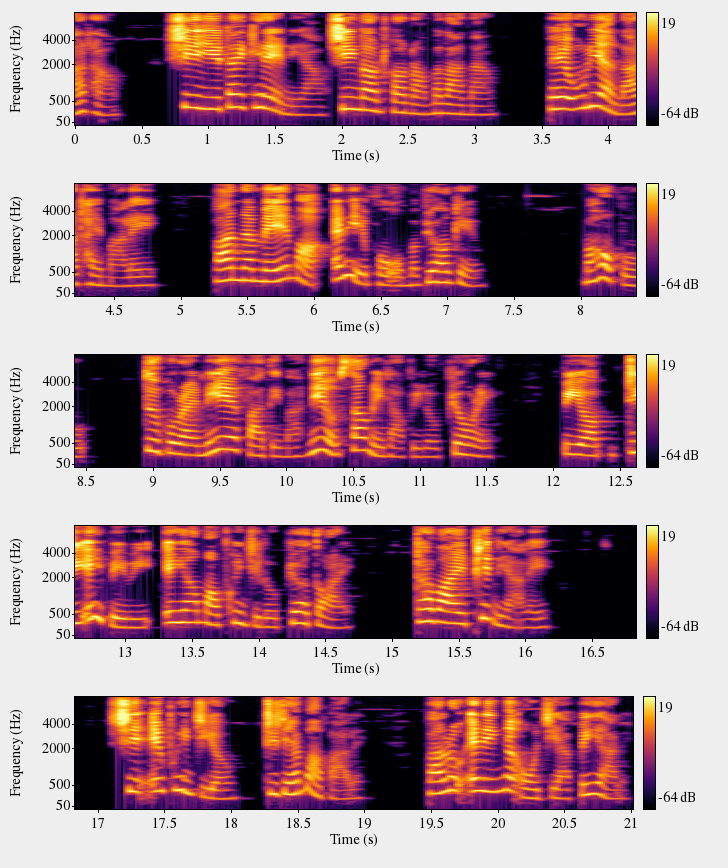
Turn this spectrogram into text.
နားထောင်ရှင်ရေတိုက်ခဲ့တဲ့နေရာရှင်ကောင်းတကောင်းတော့မလာနိုင်ဘယ်ဦးလျက်လားထိုင်ပါလဲဘာနာမည်မှအဲ့ဒီအဖို့ကိုမပြောခင်မဟုတ်ဘူးသူကိုယ်တိုင်နေရဲ့ဖာတီမှာနေကိုစောင့်နေလောက်ပြီလို့ပြောတယ် ပြီးတော့ဒီအိတ်ဘေဘီအိမ်ရောက်မှဖွင့်ကြည့်လို့ပြောသွားတယ်ဒါပါဖြစ်နေရလဲရှင်အိတ်ဖွင့်ကြည့်အောင်ဒီထဲမှာပါလဲဘာလို့အဲ့ဒီငှက်အိုကြီးကပေးရလဲ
